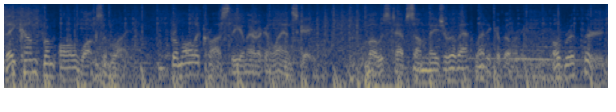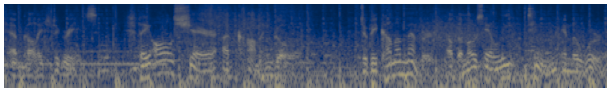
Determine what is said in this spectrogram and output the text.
They come from all walks of life, from all across the American landscape. Most have some measure of athletic ability. Over a third have college degrees. They all share a common goal, to become a member of the most elite team in the world,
